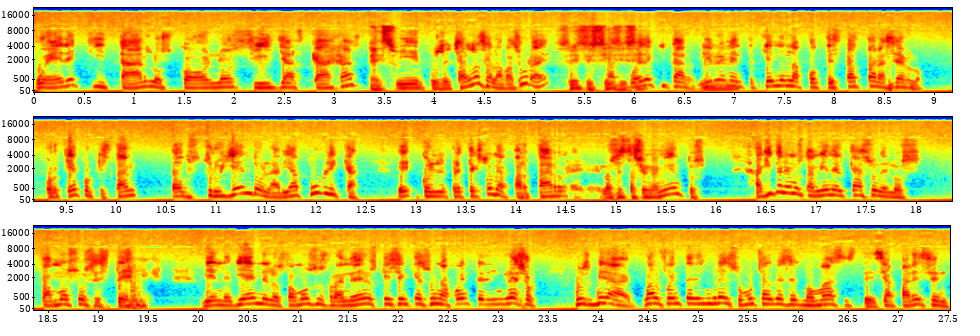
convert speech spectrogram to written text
puede quitar los conos, sillas, cajas Eso. y pues echarlas a la basura, ¿eh? Sí, sí, sí, las sí. sí. puede quitar libremente, tienen la potestad para hacerlo. ¿Por qué? Porque están obstruyendo la vía pública eh, con el pretexto de apartar eh, los estacionamientos. Aquí tenemos también el caso de los famosos, este, viene bien, de los famosos franeleros que dicen que es una fuente de ingreso. Pues mira, ¿cuál fuente de ingreso? Muchas veces nomás este, se aparecen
